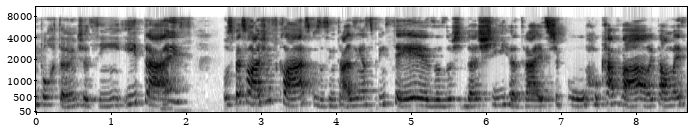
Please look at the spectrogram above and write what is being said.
importante, assim. E traz os personagens clássicos, assim, trazem as princesas do, da Shira, traz, tipo, o cavalo e tal, mas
